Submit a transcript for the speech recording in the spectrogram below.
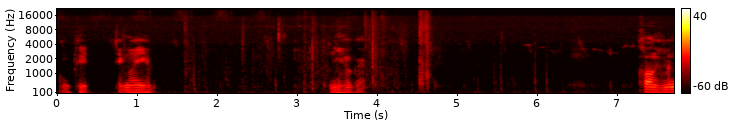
ของพืชจากน้อยครับ นี่เขาก็คล้องให้มัน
